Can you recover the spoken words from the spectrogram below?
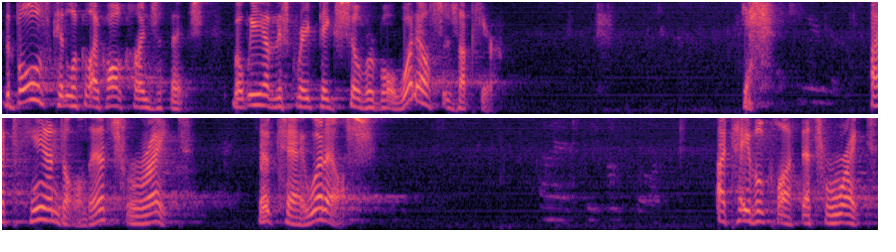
the bowls can look like all kinds of things. But we have this great big silver bowl. What else is up here? Yes. A candle. That's right. Okay, what else? A tablecloth. That's right.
